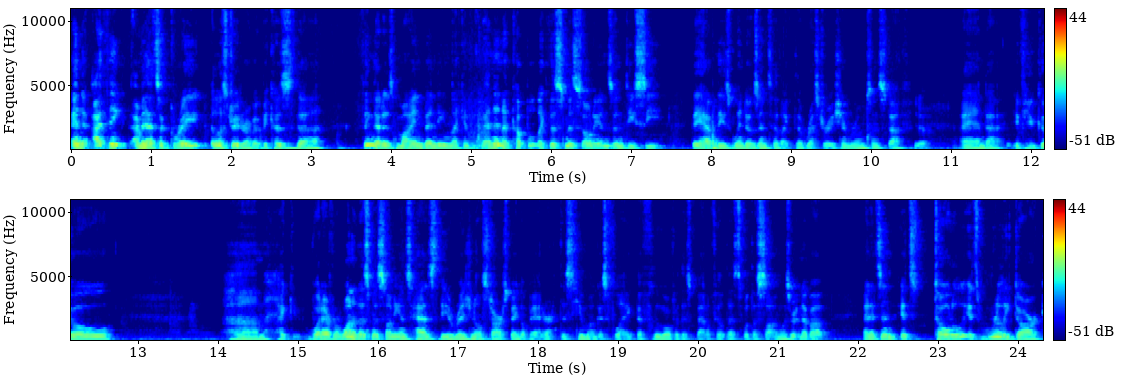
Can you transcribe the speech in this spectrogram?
And I think, I mean, that's a great illustrator of it because the thing that is mind bending, like, I've been in a couple, like the Smithsonian's in DC, they have these windows into like the restoration rooms and stuff. Yeah. And uh, if you go, um, heck, whatever, one of the Smithsonian's has the original Star Spangled Banner, this humongous flag that flew over this battlefield. That's what the song was written about. And it's in, it's totally, it's really dark.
